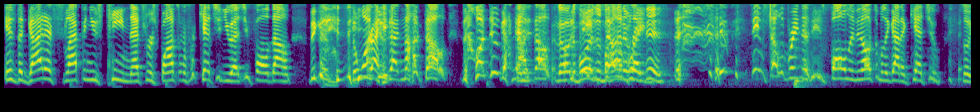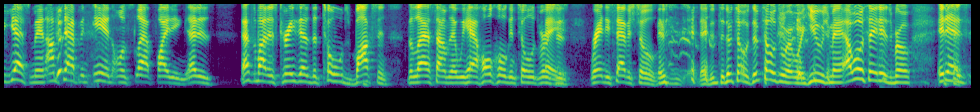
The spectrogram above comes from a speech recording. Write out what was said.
is the guy that's slapping you's team that's responsible for catching you as you fall down because the one right. dude got knocked out. The one dude got knocked out. No, the, the boys are behind him like this. team celebrating as he's falling and ultimately got to catch him. So yes, man, I'm tapping in on slap fighting. That is that's about as crazy as the Toads boxing the last time that we had Hulk Hogan Toad versus hey. Randy Savage Toad. them, them, toads, them toads were, were huge, man. I will say this, bro. It has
